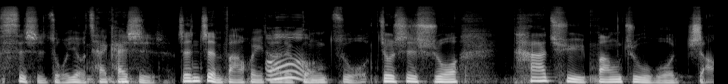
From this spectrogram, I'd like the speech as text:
四十左右才开始真正发挥他的工作，就是说他去帮助我找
